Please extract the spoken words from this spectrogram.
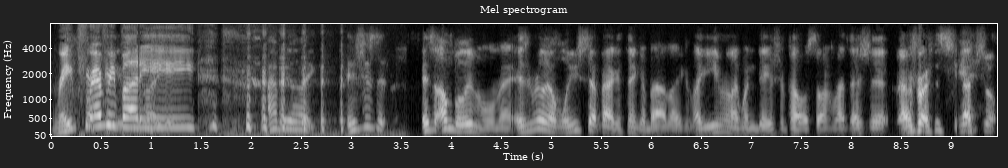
Rape for everybody. I'd be like, it's just, it's unbelievable, man. It's really when you step back and think about it, like, like even like when Dave Chappelle was talking about that shit, I read his special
